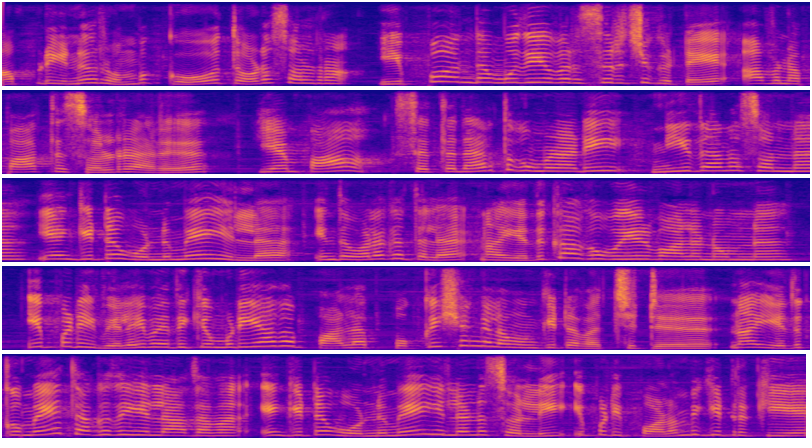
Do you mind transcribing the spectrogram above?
அப்படின்னு ரொம்ப கோவத்தோட சொல்றான். இப்போ அந்த முதியவர் சிரிச்சுக்கிட்டே அவனை பார்த்து சொல்றாரு ஏன்பா செத்த நேரத்துக்கு முன்னாடி நீ தானே சொன்ன? என்கிட்ட ஒண்ணுமே இல்ல. இந்த உலகத்துல நான் எதுக்காக உயிர் வாழணும்னு? இப்படி விலை மதிக்க முடியாத பல பொக்கிஷங்களை உன்கிட்ட வச்சுட்டு நான் எதுக்குமே தகுதி இல்லாதவன் என்கிட்ட ஒண்ணுமே இல்லைன்னு சொல்லி இப்படி புலம்பிக்கிட்டு இருக்கியே.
